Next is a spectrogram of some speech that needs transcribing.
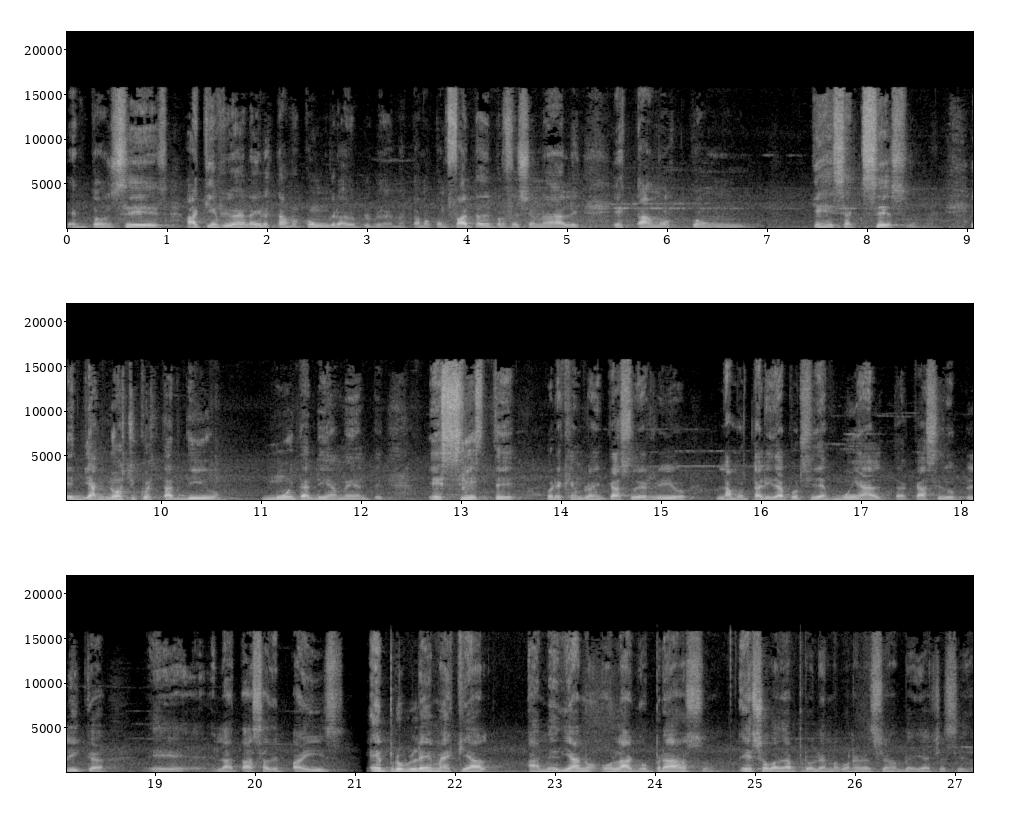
Então, aqui em Rio de Janeiro estamos com um grave problema. Estamos com falta de profissionais, estamos com. que é esse acesso? O diagnóstico é tardio, muito tardiamente. Existe, por ejemplo, en el caso de Río, la mortalidad por SIDA es muy alta, casi duplica eh, la tasa del país. El problema es que a, mediano o largo plazo eso va a dar problemas con relación al VIH-Sida,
